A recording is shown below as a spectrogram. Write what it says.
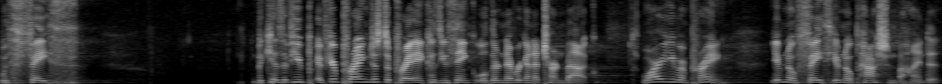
with faith. Because if, you, if you're praying just to pray because you think, well, they're never gonna turn back, why are you even praying? You have no faith, you have no passion behind it.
